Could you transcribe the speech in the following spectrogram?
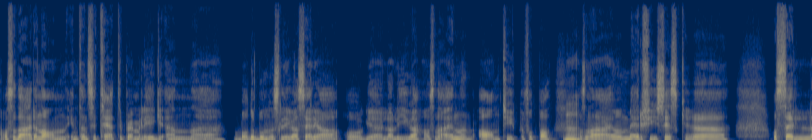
altså det er en annen intensitet i Premier League enn uh, både Bundesliga, Serie A og uh, La Liga. Altså det er en annen type fotball. Mm. Altså den er jo mer fysisk. Uh, og selv,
